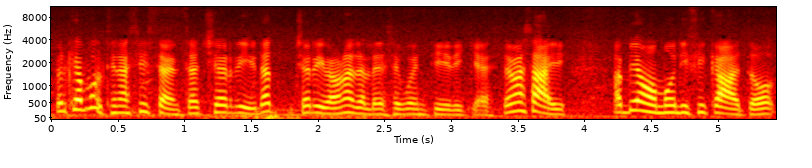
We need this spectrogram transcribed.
Perché a volte in assistenza ci arriva, ci arriva una delle seguenti richieste, ma sai, abbiamo modificato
